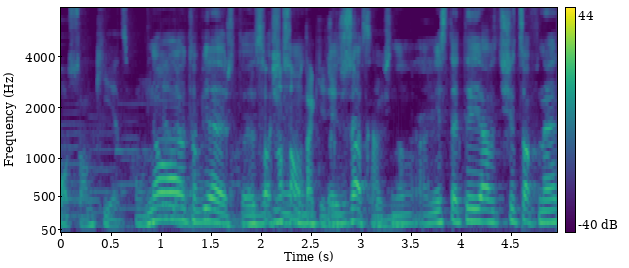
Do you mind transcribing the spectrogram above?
posąg jedzą. No, tyle, to wiesz, to jest No, właśnie... są takie To jest rzadkość, czasami, no. A niestety ja się cofnę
